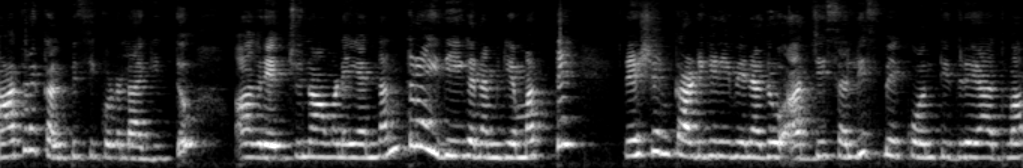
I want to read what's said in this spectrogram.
ಮಾತ್ರ ಕಲ್ಪಿಸಿಕೊಡಲಾಗಿತ್ತು. ಆದರೆ ಚುನಾವಣೆಯ ನಂತರ ಇದೀಗ ನಮಗೆ ಮತ್ತೆ ರೇಷನ್ ಕಾರ್ಡ್ಗೆ ನೀವೇನಾದರೂ ಅರ್ಜಿ ಸಲ್ಲಿಸಬೇಕು ಅಂತಿದ್ರೆ ಅಥವಾ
